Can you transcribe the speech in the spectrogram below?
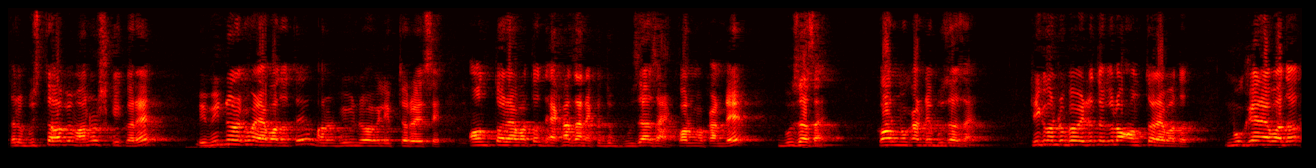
তাহলে বুঝতে হবে মানুষ কি করে? বিভিন্ন রকমের আবাদতে মানুষ বিভিন্নভাবে লিপ্ত রয়েছে। অন্তর আবাদত দেখা যায় না, কিন্তু বোঝা যায়, কর্মকাণ্ডে বোঝা যায়, কর্মকাণ্ডে বোঝা যায়। ঠিক অনুরূপভাবে এটা তো গেলো অন্তর আবাদত। মুখের আবাদত,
